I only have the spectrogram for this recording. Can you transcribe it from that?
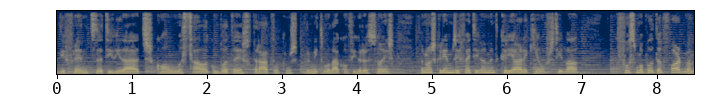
diferentes atividades, com uma sala com plateia retrátil que nos permite mudar configurações, então nós queríamos efetivamente criar aqui um festival que fosse uma plataforma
